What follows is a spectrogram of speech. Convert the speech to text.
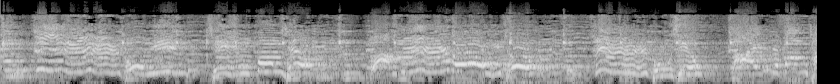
今日同饮庆功酒壮志未酬誓不休来日方长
